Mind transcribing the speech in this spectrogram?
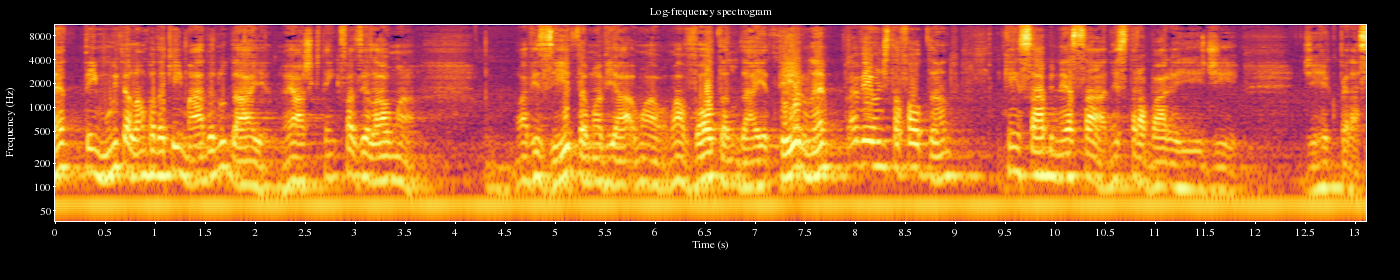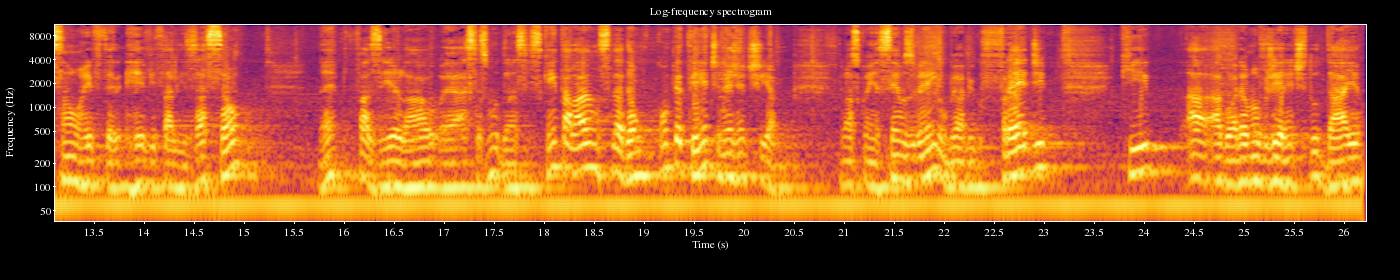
né, tem muita lâmpada queimada no DAIA. Né? Acho que tem que fazer lá uma, uma visita, uma, via, uma, uma volta no DAIA inteiro, né? Para ver onde está faltando. Quem sabe nessa, nesse trabalho aí de de recuperação, revitalização, né, fazer lá é, essas mudanças. Quem está lá é um cidadão competente, né, a gente nós conhecemos bem, o meu amigo Fred, que a, agora é o novo gerente do DAIA,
